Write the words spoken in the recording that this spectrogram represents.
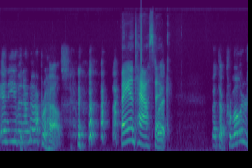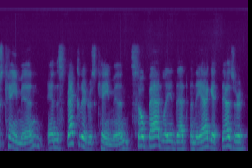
and even an opera house. Fantastic. But, but the promoters came in and the speculators came in so badly that in the Agate Desert,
